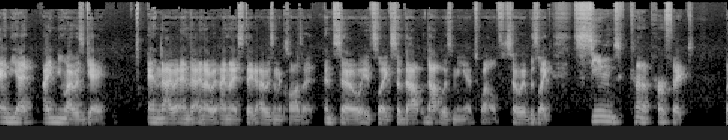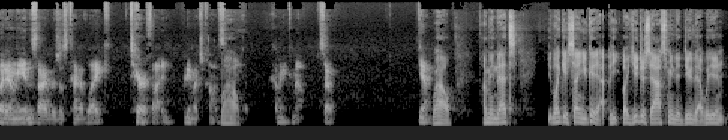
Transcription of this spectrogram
and yet I knew I was gay, and I and and I and I stayed. I was in the closet, and so it's like so that that was me at 12. So it was like seemed kind of perfect, but on the inside was just kind of like terrified, pretty much constantly wow. having to come out. So yeah, wow. I mean that's like you're saying, you could like you just asked me to do that. We didn't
